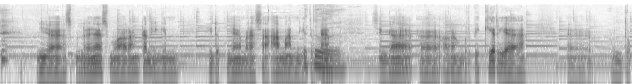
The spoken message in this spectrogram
ya sebenarnya semua orang kan ingin hidupnya merasa aman gitu kan. Betul. kan, sehingga uh, orang berpikir ya. Uh, untuk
